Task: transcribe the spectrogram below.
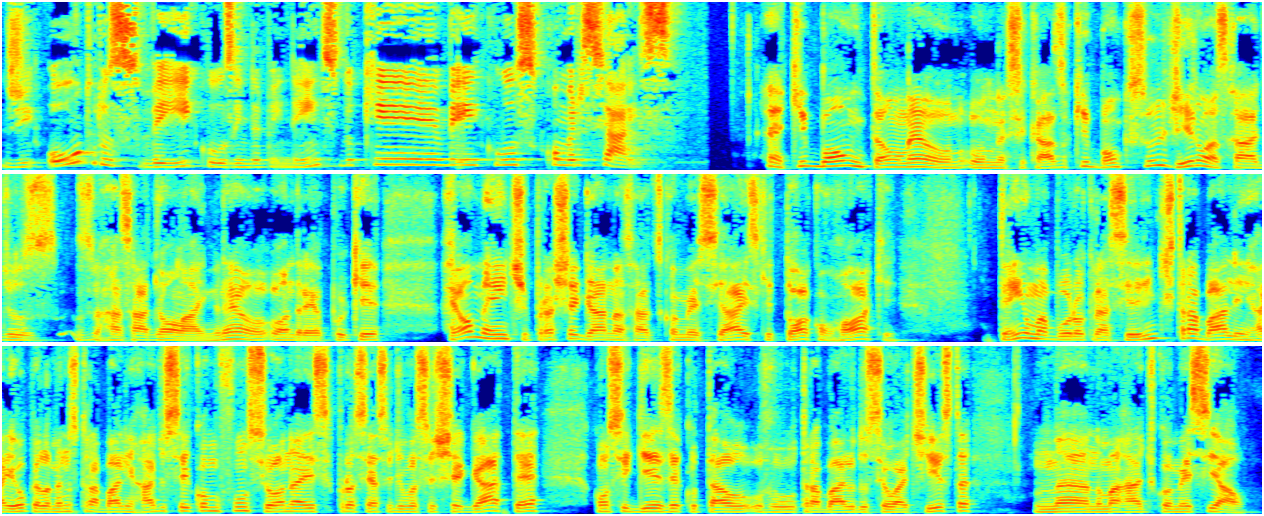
de outros veículos independentes do que veículos comerciais. É, que bom então, né, o, nesse caso, que bom que surgiram as rádios, as rádios online, né, André, porque realmente para chegar nas rádios comerciais que tocam rock, tem uma burocracia. A gente trabalha em eu pelo menos trabalho em rádio, sei como funciona esse processo de você chegar até conseguir executar o, o trabalho do seu artista na, numa rádio comercial.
